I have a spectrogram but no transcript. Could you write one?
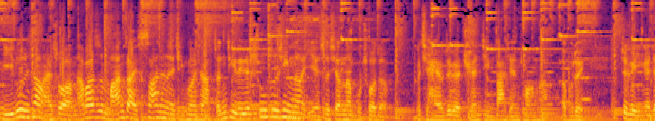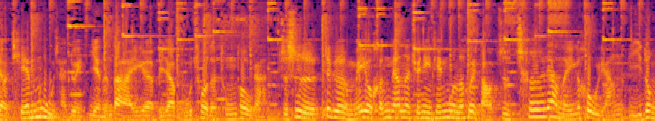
理论上来说啊，哪怕是满载三人的情况下，整体的一个舒适性呢也是相当不错的。而且还有这个全景大天窗啊，呃不对。这个应该叫天幕才对，也能带来一个比较不错的通透感。只是这个没有横梁的全景天幕呢，会导致车辆的一个后梁移动，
